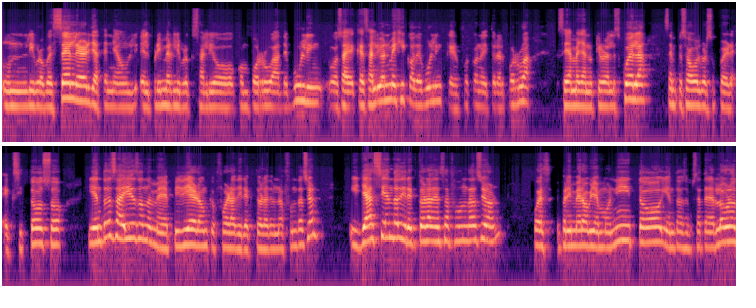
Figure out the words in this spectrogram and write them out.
un, libro bestseller, ya tenía el primer libro que salió con Porrúa de Bullying, o sea, que salió en México de Bullying, que fue con Editorial Porrúa, se llama Ya no quiero ir a la escuela, se empezó a volver súper exitoso. Y entonces ahí es donde me pidieron que fuera directora de una fundación. Y ya siendo directora de esa fundación, pues primero bien bonito y entonces empecé a tener logros,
